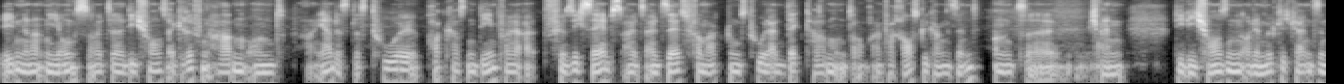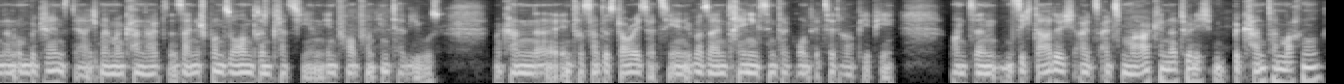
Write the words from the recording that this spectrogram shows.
eben genannten Jungs heute die Chance ergriffen haben und ja, das, das Tool Podcast in dem Fall für sich selbst als, als Selbstvermarktungstool entdeckt haben und auch einfach rausgegangen sind. Und äh, ich meine, die, die Chancen oder Möglichkeiten sind dann unbegrenzt. Ja, ich meine, man kann halt seine Sponsoren drin platzieren in Form von Interviews. Man kann äh, interessante Stories erzählen über seinen Trainingshintergrund etc. pp. Und ähm, sich dadurch als, als Marke natürlich bekannter machen,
